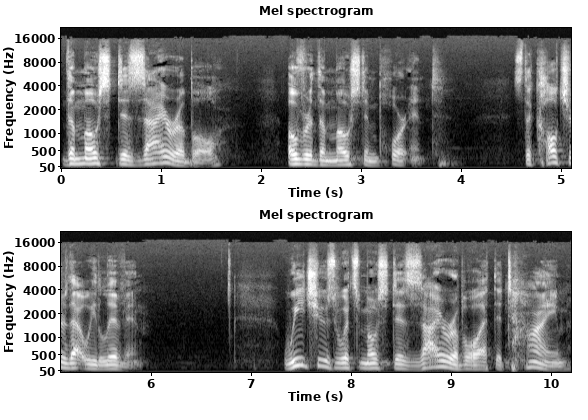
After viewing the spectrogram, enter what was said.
the most desirable over the most important. It's the culture that we live in. We choose what's most desirable at the time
